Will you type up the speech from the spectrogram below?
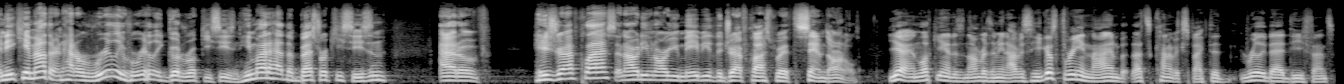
and he came out there and had a really really good rookie season. He might have had the best rookie season out of his draft class, and I would even argue maybe the draft class with Sam Darnold. Yeah, and looking at his numbers, I mean, obviously he goes three and nine, but that's kind of expected. Really bad defense.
